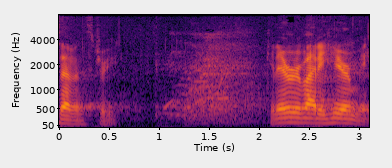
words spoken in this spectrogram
7th Street. Can everybody hear me?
